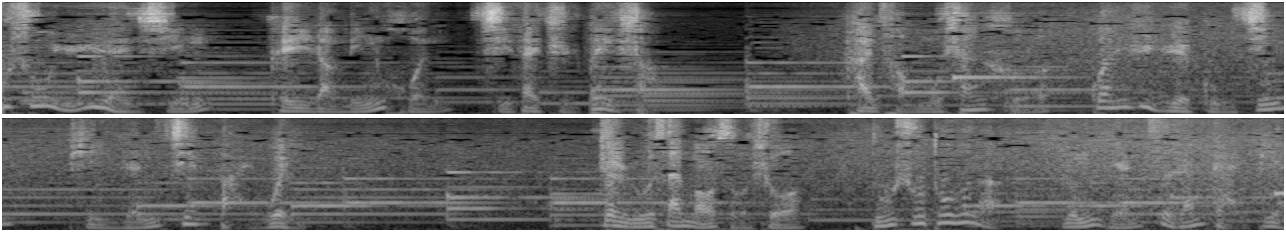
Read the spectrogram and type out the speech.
读书与远行可以让灵魂骑在纸背上，看草木山河，观日月古今，品人间百味。正如三毛所说：“读书多了，容颜自然改变。”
